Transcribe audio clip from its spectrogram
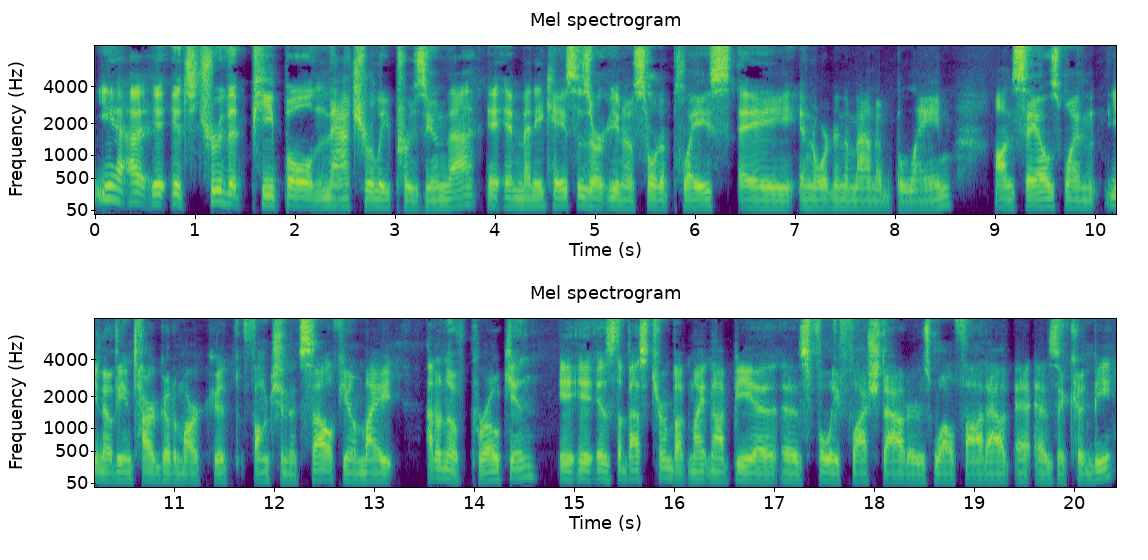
Yeah, it, it's true that people naturally presume that in many cases, or you know, sort of place a inordinate amount of blame on sales when you know the entire go-to-market function itself, you know, might I don't know if broken is the best term, but might not be a, as fully fleshed out or as well thought out as it could be.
